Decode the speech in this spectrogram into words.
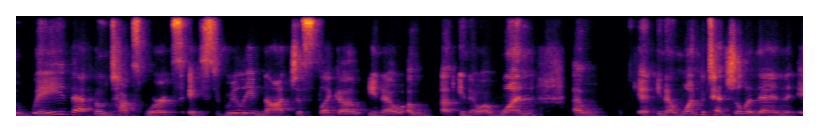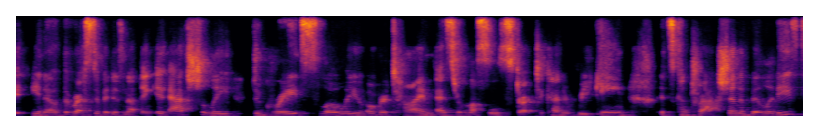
the way that Botox works, it's really not just like a, you know, a, a you know, a one, a Eh, you know one potential and then it, you know the rest of it is nothing. It actually degrades slowly over time as your muscles start to kind of regain its contraction abilities.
